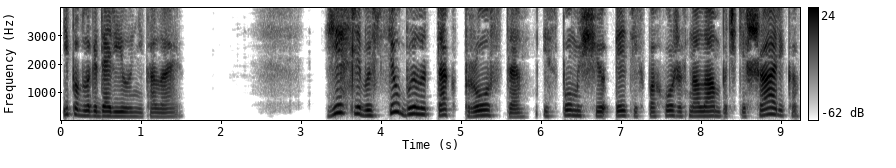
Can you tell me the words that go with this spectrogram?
и поблагодарила Николая. Если бы все было так просто, и с помощью этих похожих на лампочки шариков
